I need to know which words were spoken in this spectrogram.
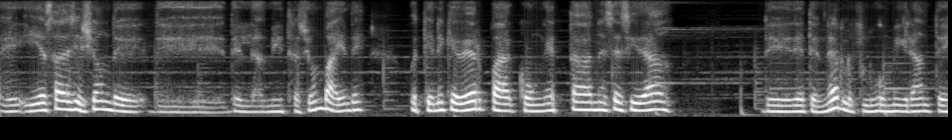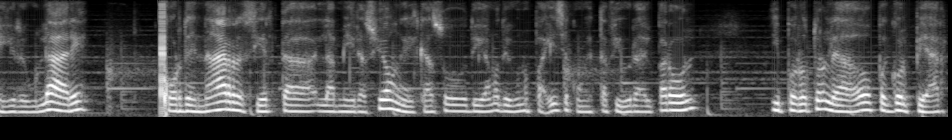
eh, y esa decisión de, la administración Biden pues tiene que ver con esta necesidad de detener los flujos migrantes irregulares, ordenar cierta la migración, en el caso, digamos, de algunos países con esta figura del parol, y por otro lado, pues golpear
